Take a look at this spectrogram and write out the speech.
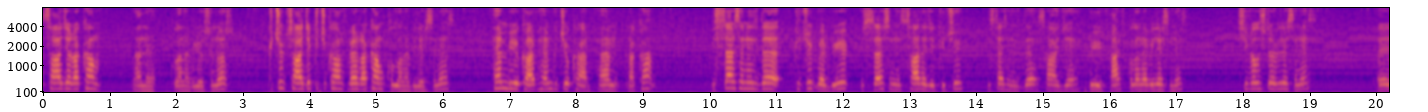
sadece rakam yani kullanabiliyorsunuz. Küçük sadece küçük harf ve rakam kullanabilirsiniz. Hem büyük harf hem küçük harf hem rakam. İsterseniz de küçük ve büyük, isterseniz sadece küçük, İsterseniz de sadece büyük harf kullanabilirsiniz. Şifre oluşturabilirsiniz. Ee,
